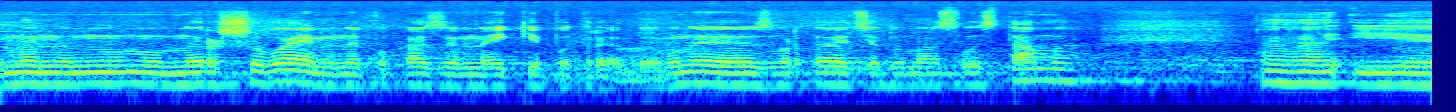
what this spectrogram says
Ми ну, не розшиваємо, не показуємо на які потреби. Вони звертаються до нас листами. І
